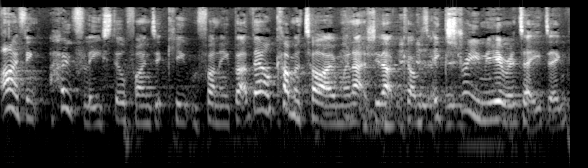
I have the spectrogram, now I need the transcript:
I think hopefully he still finds it cute and funny, but there'll come a time when actually that becomes extremely irritating.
